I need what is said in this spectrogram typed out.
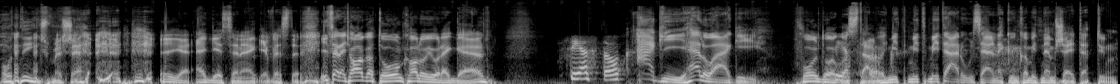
Ott nincs mese. Igen, egészen elképesztő. Itt van egy hallgatónk, haló, jó reggel. Sziasztok! Ági, hello Ági. Hol dolgoztál, Sziasztok. vagy mit, mit, mit árulsz el nekünk, amit nem sejtettünk?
